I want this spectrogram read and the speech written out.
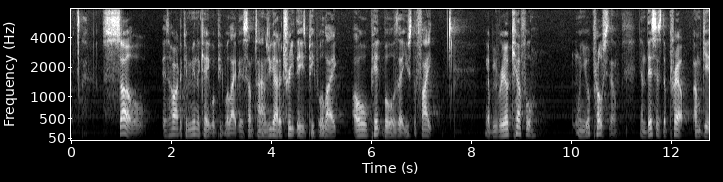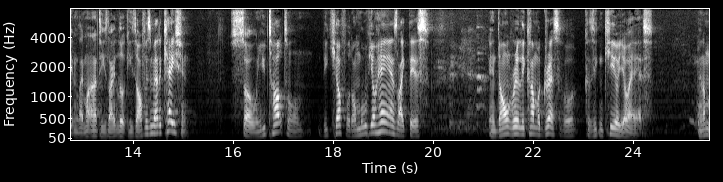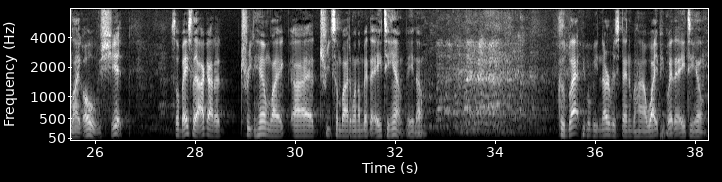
So it's hard to communicate with people like this sometimes. You got to treat these people like old pit bulls that used to fight. You got to be real careful when you approach them. And this is the prep I'm getting. Like my auntie's like, look, he's off his medication. So when you talk to him, be careful. Don't move your hands like this. And don't really come aggressive because he can kill your ass. And I'm like, oh shit. So basically, I gotta treat him like I treat somebody when I'm at the ATM, you know? Because black people be nervous standing behind white people at the ATM.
